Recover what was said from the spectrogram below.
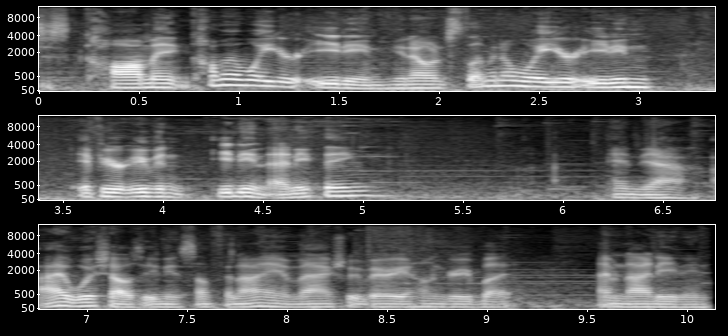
just comment comment what you're eating you know just let me know what you're eating if you're even eating anything. And yeah i wish i was eating something. I am actually very hungry but i'm not eating.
